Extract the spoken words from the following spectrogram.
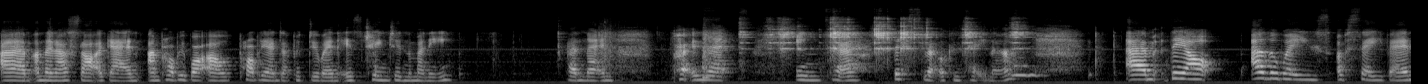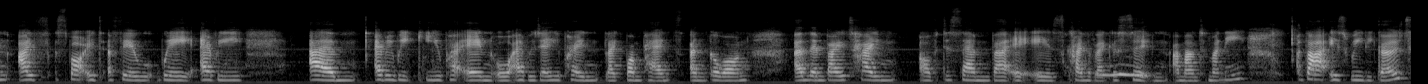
Um, and then I'll start again. And probably what I'll probably end up with doing is changing the money. And then putting it into this little container. Um, they are other ways of saving I've spotted a few where every um every week you put in or every day you put in like one pence and go on. And then by the time of December it is kind of like a certain amount of money. That is really good.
